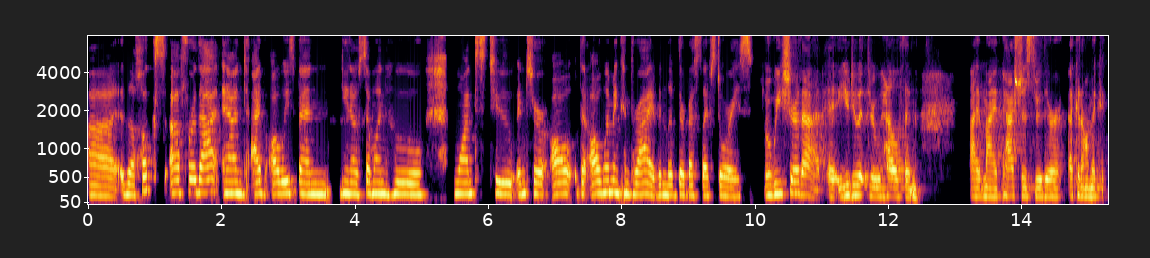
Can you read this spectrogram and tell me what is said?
uh, the hooks uh, for that. And I've always been, you know, someone who wants to ensure all that all women can thrive and live their best life stories. Well, we share that. Uh, you do it through health and I, my passion is through their economic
